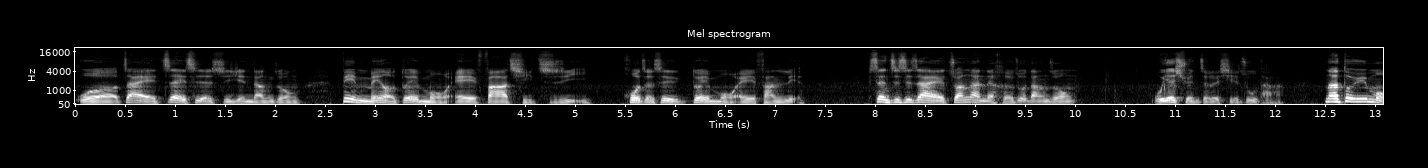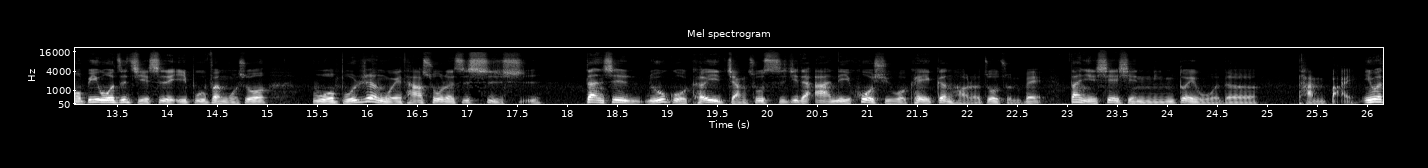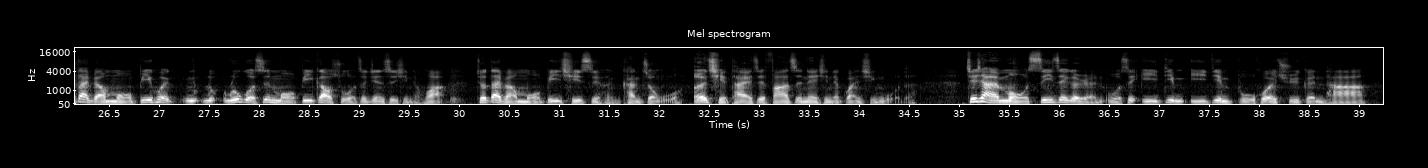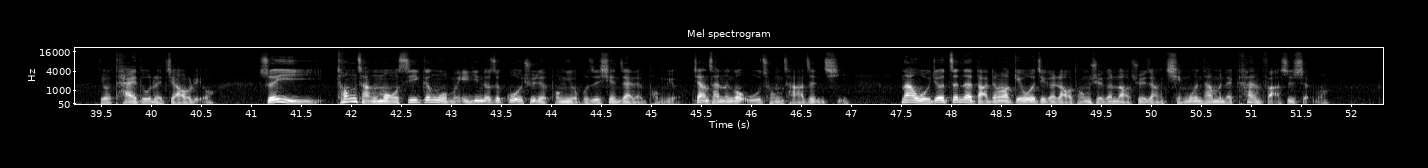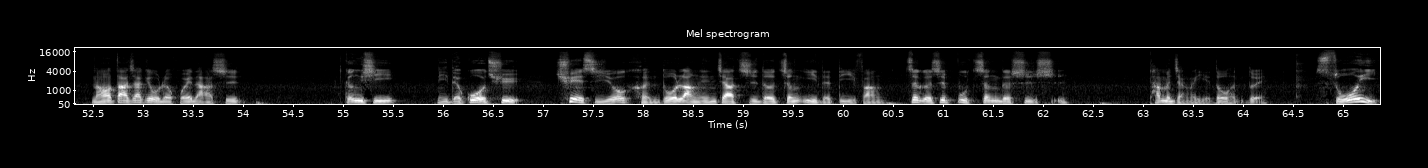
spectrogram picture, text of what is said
我在这一次的事件当中，并没有对某 A 发起质疑。或者是对某 A 翻脸，甚至是在专案的合作当中，我也选择了协助他。那对于某 B，我只解释了一部分，我说我不认为他说的是事实，但是如果可以讲出实际的案例，或许我可以更好的做准备。但也谢谢您对我的坦白，因为代表某 B 会，如如果是某 B 告诉我这件事情的话，就代表某 B 其实很看重我，而且他也是发自内心的关心我的。接下来某 C 这个人，我是一定一定不会去跟他有太多的交流，所以通常某 C 跟我们一定都是过去的朋友，不是现在的朋友，这样才能够无从查证起。那我就真的打电话给我几个老同学跟老学长，请问他们的看法是什么？然后大家给我的回答是：庚希你的过去确实有很多让人家值得争议的地方，这个是不争的事实。他们讲的也都很对。所以，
